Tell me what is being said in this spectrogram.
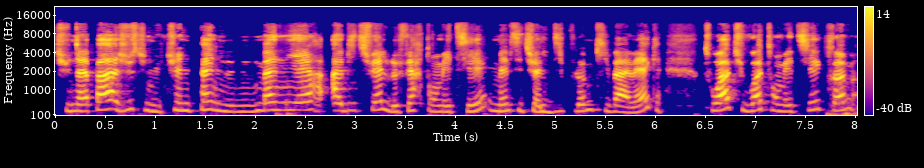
tu n'as pas juste une, tu pas une manière habituelle de faire ton métier, même si tu as le diplôme qui va avec. Toi, tu vois ton métier comme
